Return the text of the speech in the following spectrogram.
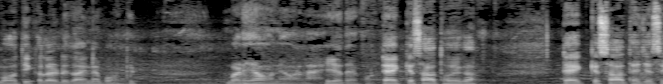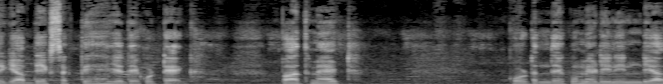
बहुत ही कलर डिज़ाइन है, बहुत ही बढ़िया होने वाला है। ये देखो टैग के साथ होएगा। टैग के साथ है, जैसे कि आप देख सकते हैं, ये देखो टैग पाथ मैट कॉटन देखो made in India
